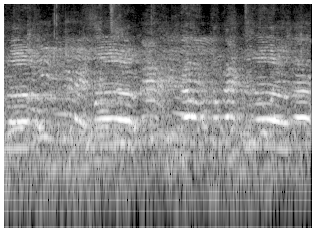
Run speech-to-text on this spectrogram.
Bravo!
